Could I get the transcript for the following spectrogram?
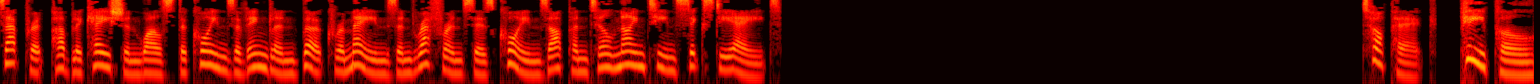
separate publication whilst the Coins of England book remains and references coins up until 1968. Topic: People.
